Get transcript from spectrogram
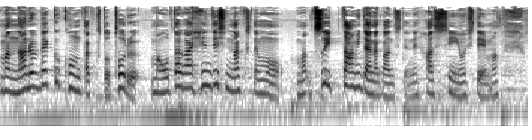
まあ、なるべくコンタクト取る、まあ、お互い返事しなくても、まあ、ツイッターみたいな感じでね発信をしています。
